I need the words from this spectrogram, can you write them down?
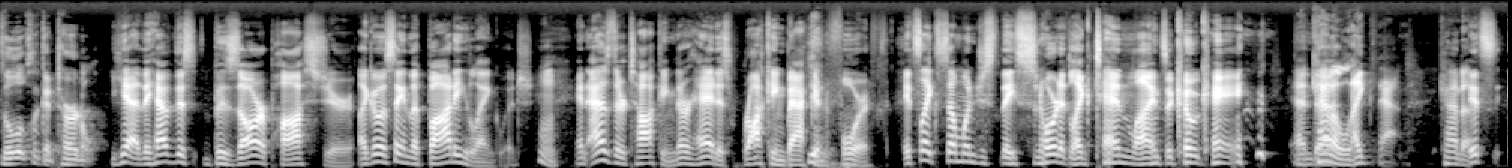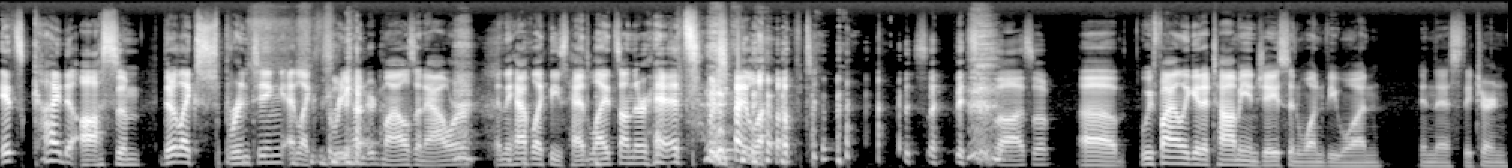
they'll look like a turtle. Yeah, they have this bizarre posture. Like I was saying, the body language, and as they're talking, their head is rocking back and forth. It's like someone just they snorted like ten lines of cocaine. and kind uh, of like that. Kind of. It's it's kind of awesome. They're like sprinting at like 300 miles an hour, and they have like these headlights on their heads, which I loved. it's like, this is awesome. Um, we finally get a Tommy and Jason one v one in this. They turn.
